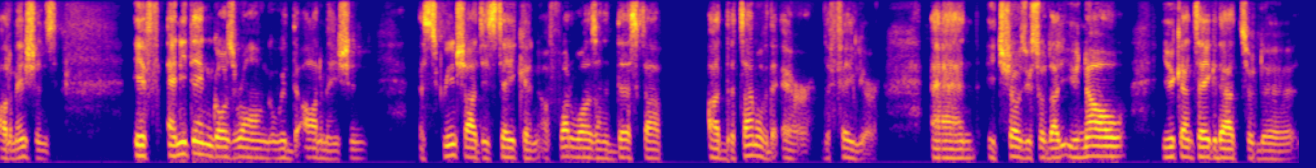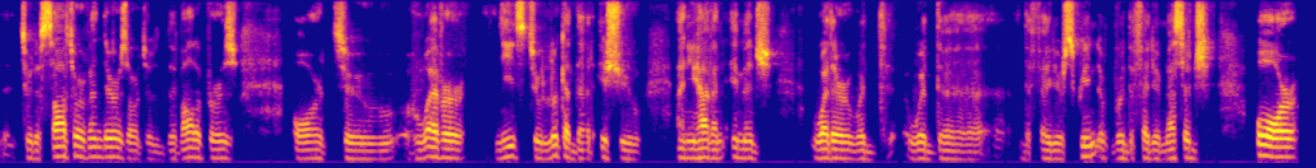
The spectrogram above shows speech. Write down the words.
automations, if anything goes wrong with the automation, a screenshot is taken of what was on the desktop at the time of the error, the failure, and it shows you so that you know you can take that to the to the software vendors or to the developers or to whoever needs to look at that issue and you have an image whether with with the the failure screen with the failure message or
